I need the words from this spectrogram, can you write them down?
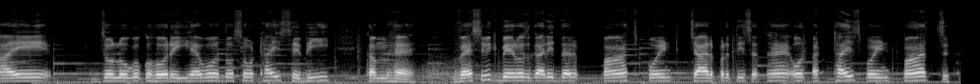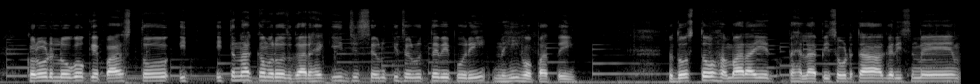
आय जो लोगों को हो रही है वो दो सौ अट्ठाईस से भी कम है। वैश्विक बेरोजगारी दर 5.4 प्रतिशत है और 28.5 करोड़ लोगों के पास तो इत, इतना कम रोज़गार है कि जिससे उनकी ज़रूरतें भी पूरी नहीं हो पाती। तो दोस्तों हमारा ये पहला एपिसोड था। अगर इसमें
